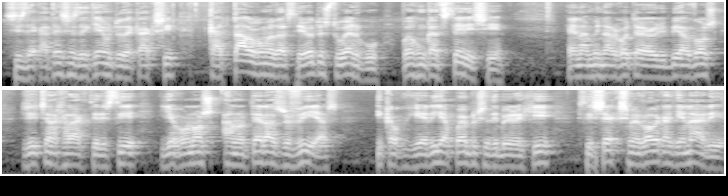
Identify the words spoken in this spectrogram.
στις 14 Δεκέμβρη του 2016 κατάλογο με δραστηριότητες του έργου που έχουν καθυστέρηση. Ένα μήνα αργότερα η Ολυμπίαδος ζήτησε να χαρακτηριστεί γεγονός ανωτέρας βίας η κακοκαιρία που έπληξε την περιοχή στις 6 με 12 Γενάρη,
